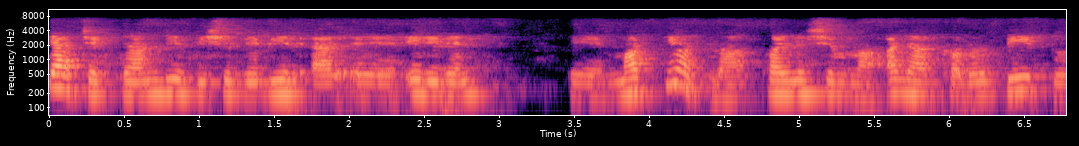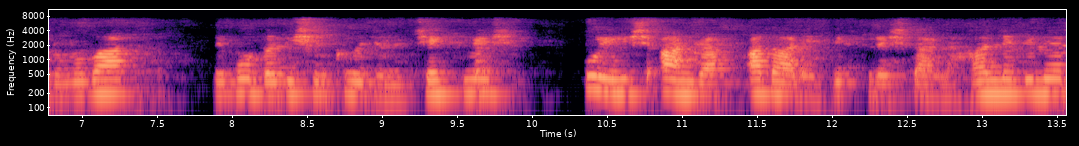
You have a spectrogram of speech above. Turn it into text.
gerçekten bir dişil ve bir er, e, erilin e, maddiyatla, paylaşımla alakalı bir durumu var. Ve burada dişil kılıcını çekmiş. Bu iş ancak adaletli süreçlerle halledilir.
